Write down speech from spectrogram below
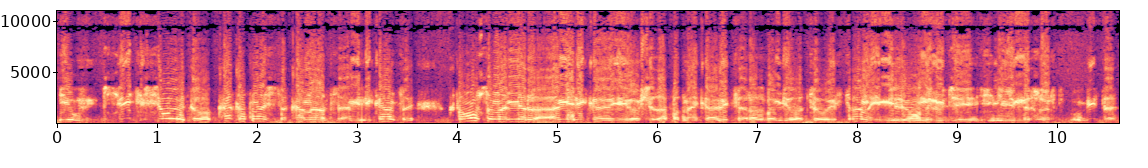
И в свете всего этого, как относятся канадцы, американцы к тому, что, например, Америка и вообще западная коалиция разбомбила целые страны, и миллионы людей и невинных жертв убито,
